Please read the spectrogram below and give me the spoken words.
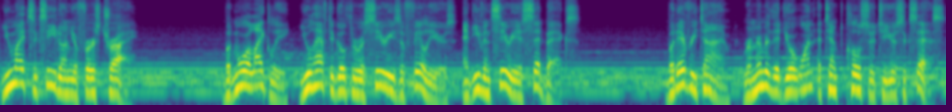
you might succeed on your first try. But more likely, you'll have to go through a series of failures and even serious setbacks. But every time, remember that you're one attempt closer to your success.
